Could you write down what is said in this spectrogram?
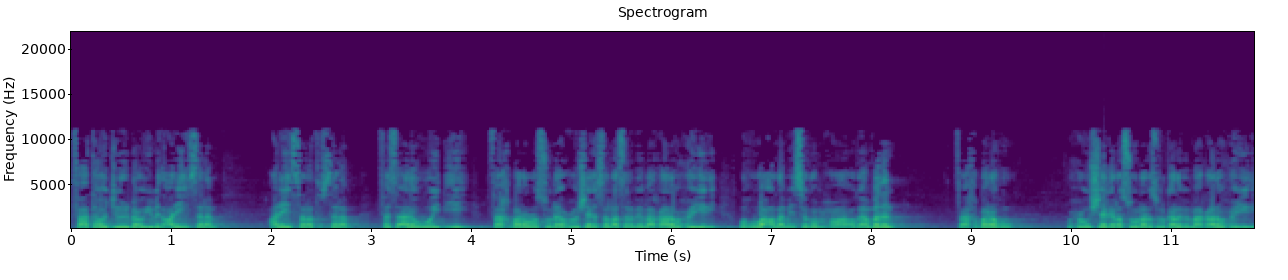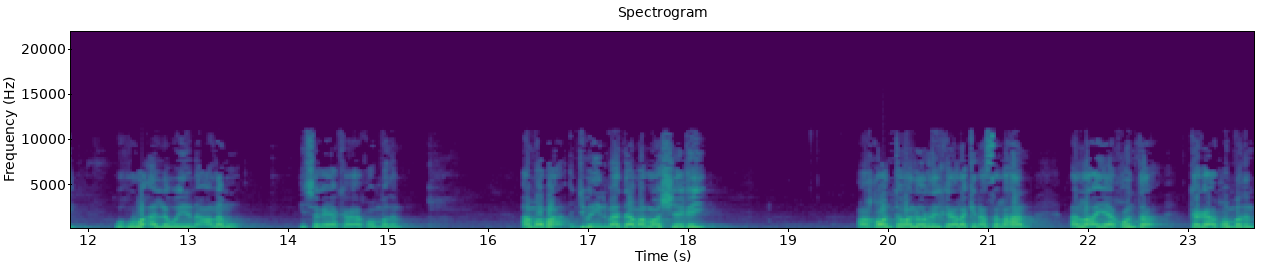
Faataahu jibriil baa u yimid calayhi salaam calayhi fasalahu wuu weydiiyey faahbarahu rasul wuxuu sheegay sal slm bima qaala wuxuu yidhi wa huwa aclam isagoo muxuu ogaan badan. Faahbarahu wuxuu u sheegay rasul rasulka bima qaala wuxuu yidhi wa huwa alla weynan aclamu isaga ayaa kaga aqoon badan. Amaba jibriil maadaama loo sheegay aqoonta waa loo rogi karaa lakiin asal ahaan alla ayaa aqoonta kaga aqoon badan.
